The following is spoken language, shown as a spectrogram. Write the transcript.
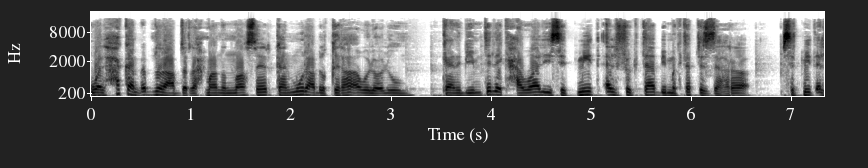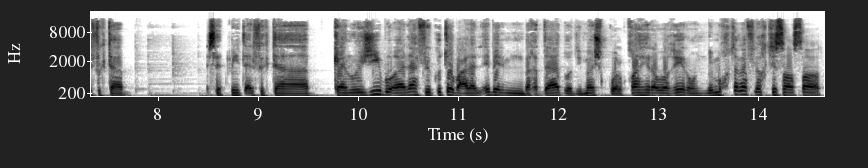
والحكم ابنه عبد الرحمن الناصر كان مولع بالقراءة والعلوم. كان بيمتلك حوالي 600 ألف كتاب بمكتبة الزهراء. 600 ألف كتاب. 600 ألف كتاب كانوا يجيبوا آلاف الكتب على الإبل من بغداد ودمشق والقاهرة وغيرهم بمختلف الاختصاصات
